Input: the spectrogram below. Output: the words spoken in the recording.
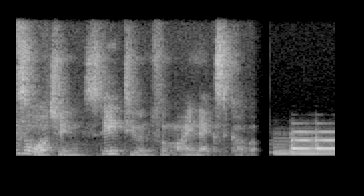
Thanks for watching. Stay tuned for my next cover.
